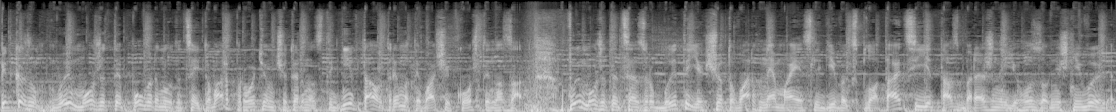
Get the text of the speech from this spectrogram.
Підкажу, ви можете повернути цей товар протягом 14 днів та отримати ваші кошти назад. Ви можете це зробити, якщо товар не має слідів експлуатації та збережений його зовнішній вигляд.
